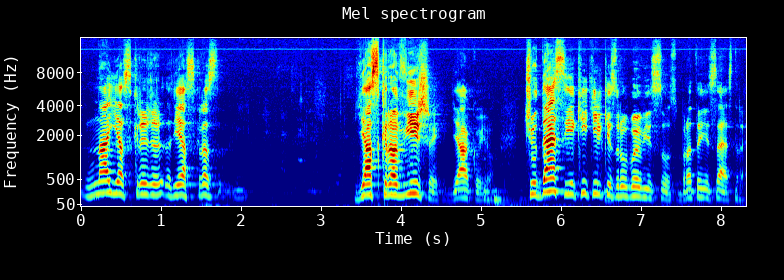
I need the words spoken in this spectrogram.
найяскри... яскра... яскравіших, дякую, чудес, які тільки зробив Ісус, брати і сестри.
